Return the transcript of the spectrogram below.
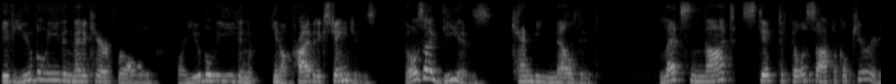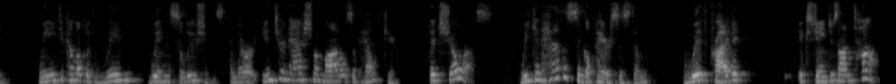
if you believe in Medicare for all or you believe in you know private exchanges those ideas can be melded. Let's not stick to philosophical purity. We need to come up with win-win solutions. And there are international models of healthcare that show us we can have a single payer system with private exchanges on top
